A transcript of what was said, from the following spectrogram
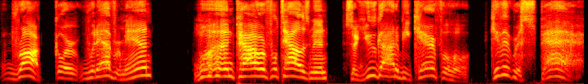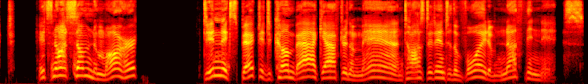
rock, or whatever, man. One powerful talisman, so you gotta be careful. Give it respect. It's not something to mark. Didn't expect it to come back after the man tossed it into the void of nothingness.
